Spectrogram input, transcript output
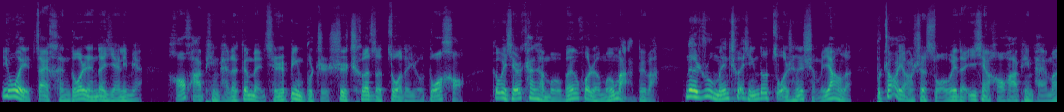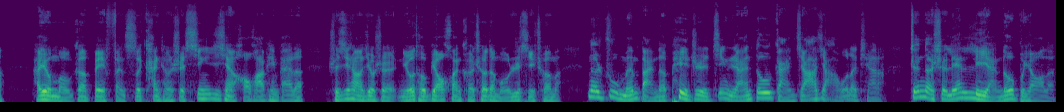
因为在很多人的眼里面，豪华品牌的根本其实并不只是车子做的有多好。各位其实看看某奔或者某马，对吧？那入门车型都做成什么样了，不照样是所谓的一线豪华品牌吗？还有某个被粉丝看成是新一线豪华品牌的。实际上就是牛头标换壳车的某日系车嘛，那入门版的配置竟然都敢加价，我的天了，真的是连脸都不要了。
